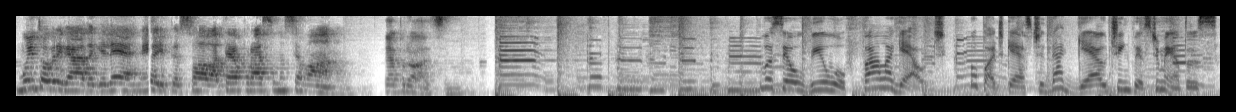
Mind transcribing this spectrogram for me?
Muito obrigada, Guilherme. É isso aí, pessoal. Até a próxima semana. Até a próxima. Você ouviu o Fala Gelt, o podcast da Gelt Investimentos.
